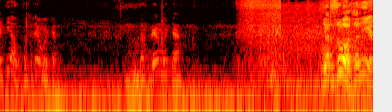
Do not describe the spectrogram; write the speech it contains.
Полетел, затримуйте. Затримуйте. Держу, заліз.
